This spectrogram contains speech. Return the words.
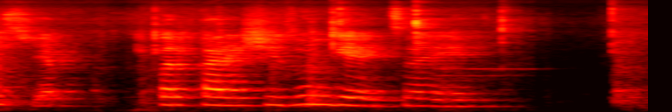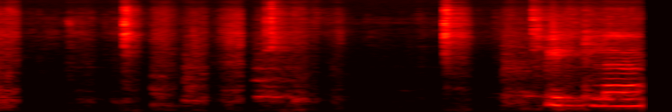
अशा प्रकारे शिजून घ्यायचं आहे. पिठलं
